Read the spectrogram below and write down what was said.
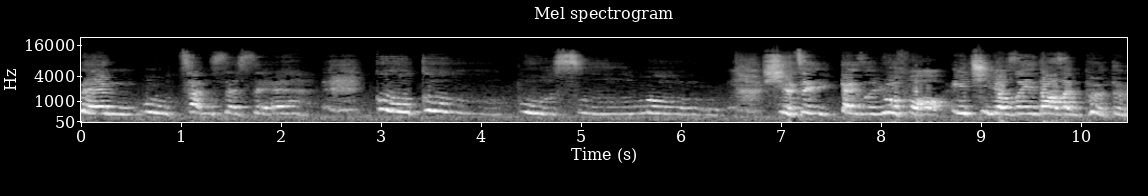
本母惨死死，哥哥不是吗？现在，该是岳父一切要任大人判断，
